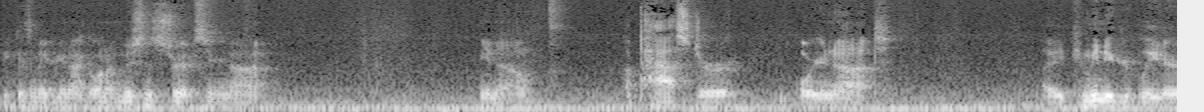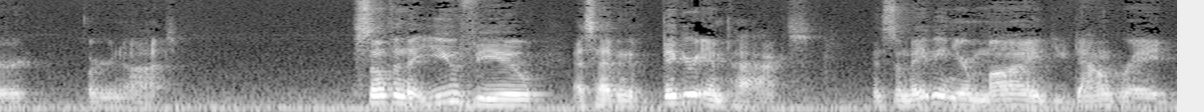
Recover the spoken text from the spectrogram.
because maybe you're not going on mission trips, you're not, you know, a pastor, or you're not a community group leader, or you're not something that you view as having a bigger impact. And so maybe in your mind you downgrade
